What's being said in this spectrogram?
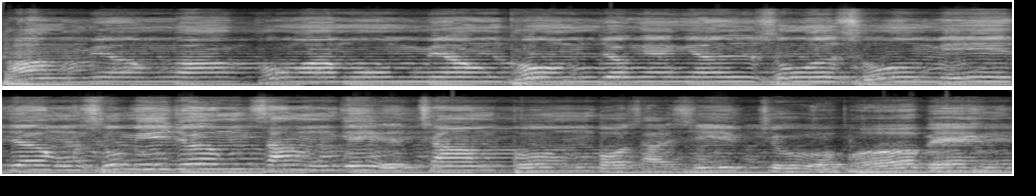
가명각 포화 문명 폼정행 연수 수미정 수미정 상계 참품 보살 십주 법행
